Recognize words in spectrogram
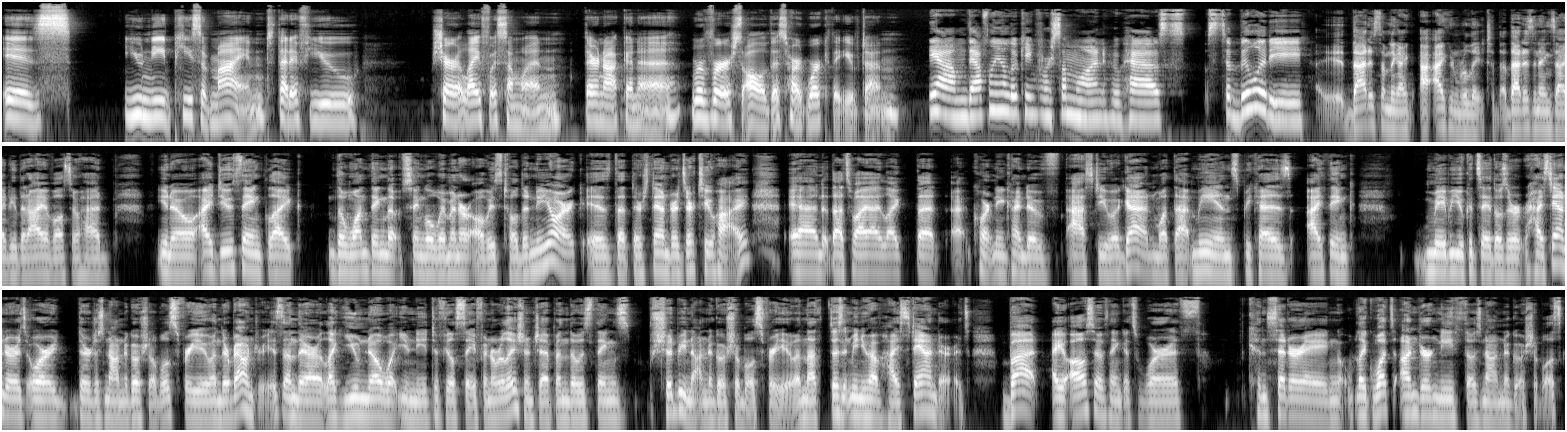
is you need peace of mind that if you share a life with someone, they're not going to reverse all of this hard work that you've done. Yeah, I'm definitely looking for someone who has stability. That is something I I can relate to. That that is an anxiety that I have also had. You know, I do think like the one thing that single women are always told in New York is that their standards are too high. And that's why I like that uh, Courtney kind of asked you again what that means, because I think maybe you could say those are high standards or they're just non-negotiables for you and they're boundaries. And they're like you know what you need to feel safe in a relationship and those things should be non-negotiables for you. And that doesn't mean you have high standards. But i also think it's worth considering like what's underneath those non-negotiables?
